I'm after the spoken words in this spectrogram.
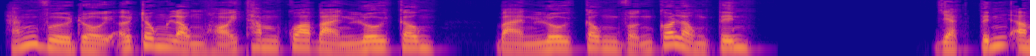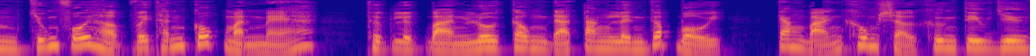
Hắn vừa rồi ở trong lòng hỏi thăm qua bàn lôi công, bàn lôi công vẫn có lòng tin. Giặc tính âm chúng phối hợp với thánh cốt mạnh mẽ, thực lực bàn lôi công đã tăng lên gấp bội, căn bản không sợ Khương Tiêu Dư,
